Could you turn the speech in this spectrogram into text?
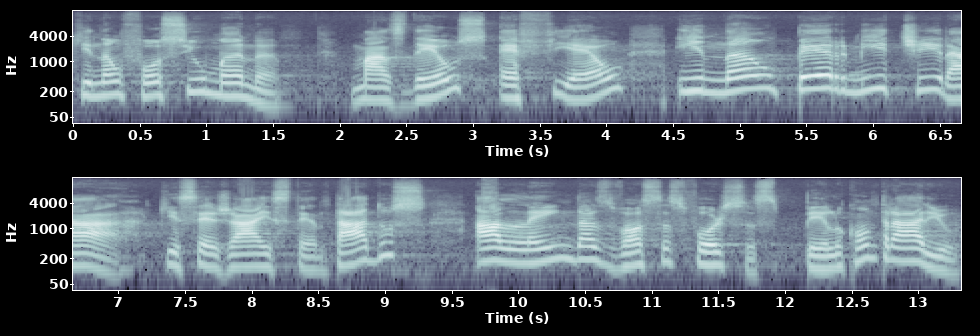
que não fosse humana, mas Deus é fiel e não permitirá que sejais tentados além das vossas forças. Pelo contrário,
